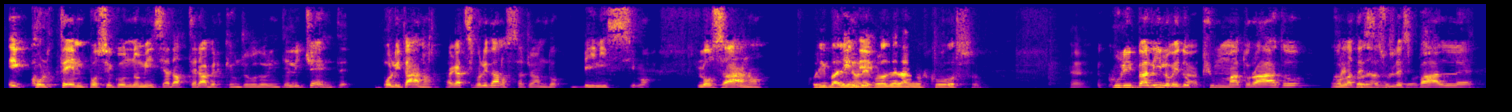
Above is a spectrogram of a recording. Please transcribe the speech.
e col tempo secondo me si adatterà perché è un giocatore intelligente. Politano, ragazzi, Politano sta giocando benissimo. Lozano, Koulibaly non è quello dell'anno scorso. Koulibaly lo vedo più maturato, con Non è la testa sulle scorso. spalle.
